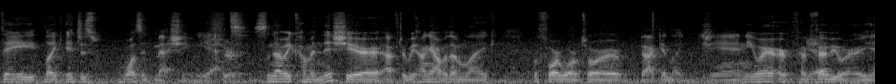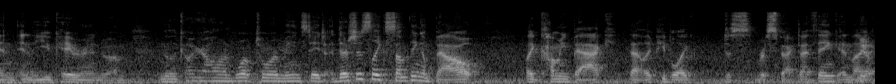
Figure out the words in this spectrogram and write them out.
they like it just wasn't meshing yet. Sure. So now we come in this year after we hung out with them like before Warped Tour back in like January or fe- Yeah. February in, in the UK we ran into them and they're like oh you're all on Warped Tour main stage. There's just like something about like coming back that like people like just respect I think and like Yeah.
